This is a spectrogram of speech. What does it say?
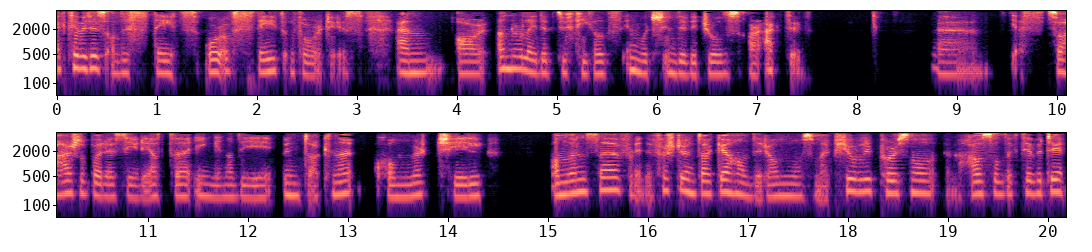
activities of the state or of state authorities and are unrelated to fields in which individuals are active. Uh, yes. Så her så bare sier de at uh, ingen av de unntakene kommer til anvendelse, fordi det første unntaket handler om noe som er purely personal and household activity.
